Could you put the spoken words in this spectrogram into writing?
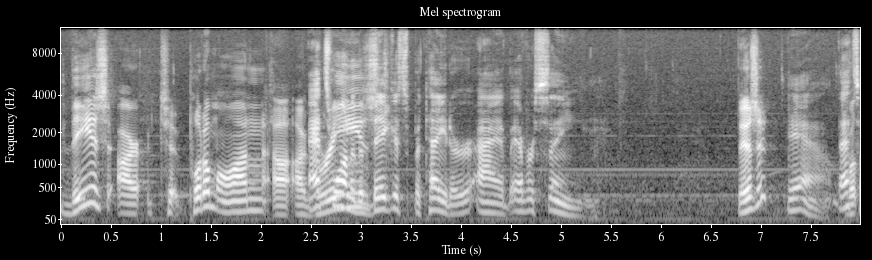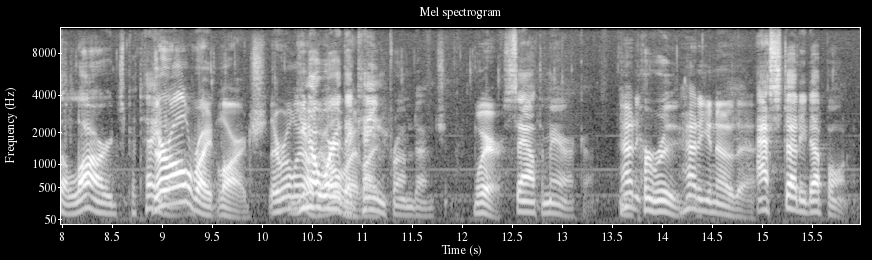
these are to put them on a, a that's greased. one of the biggest potato I have ever seen. Is it? Yeah, that's a large potato. They're all right large. They really all right. You are. know where they right came large. from, don't you? Where? South America, How do, Peru. How do you know that? I studied up on it.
